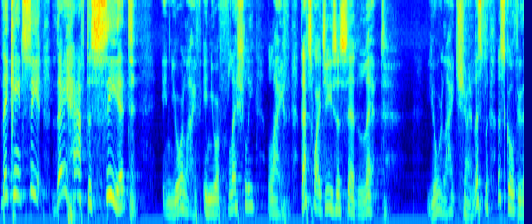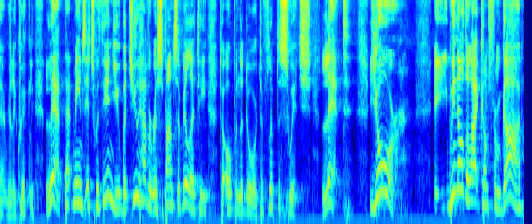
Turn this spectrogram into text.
They can't see it. They have to see it in your life, in your fleshly life. That's why Jesus said, Let your light shine. Let's, let's go through that really quickly. Let, that means it's within you, but you have a responsibility to open the door, to flip the switch. Let your, we know the light comes from God,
